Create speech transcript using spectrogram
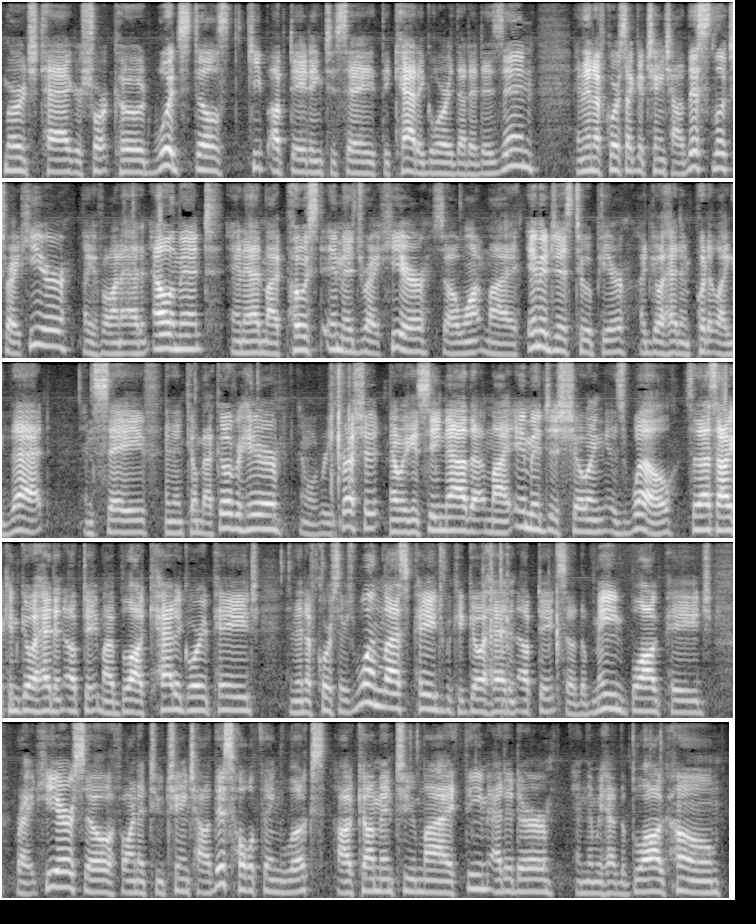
merge tag or short code would still keep updating to say the category that it is in. And then of course I could change how this looks right here. Like if I want to add an element and add my post image right here. So I want my images to appear. I'd go ahead and put it like that and save and then come back over here and we'll refresh it. And we can see now that my image is showing as well. So that's how I can go ahead and update my blog category page. And then of course there's one last page we could go ahead and update. So the main blog page right here. So if I wanted to change how this whole thing looks I'll come into my theme editor and then we have the blog home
